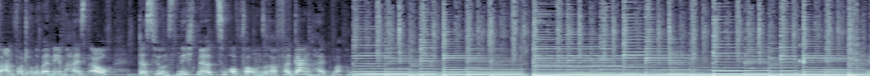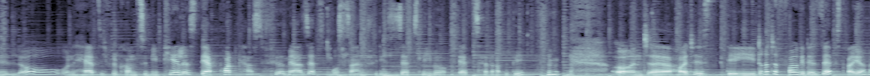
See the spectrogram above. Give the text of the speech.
Verantwortung übernehmen heißt auch, dass wir uns nicht mehr zum Opfer unserer Vergangenheit machen. Hallo und herzlich willkommen zu Be Peerless, der Podcast für mehr Selbstbewusstsein, für die Selbstliebe etc. pp. Und äh, heute ist die dritte Folge der Selbstreihe.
